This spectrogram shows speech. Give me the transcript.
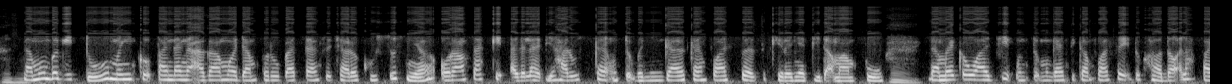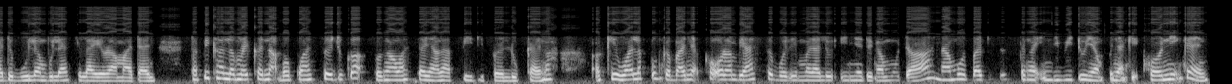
Mm-hmm. Namun begitu mengikut pandangan agama dan perubatan secara khususnya orang sakit adalah diharuskan untuk meninggalkan puasa sekiranya tidak mampu. Mm. Dan mereka wajib untuk menggantikan puasa itu qada lah pada bulan-bulan selain Ramadan. Tapi kalau mereka nak berpuasa juga pengawasan yang rapi diperlukan lah. Okey, walaupun kebanyakan orang biasa boleh melaluinya dengan mudah, namun bagi setengah individu yang penyakit kronik kan,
